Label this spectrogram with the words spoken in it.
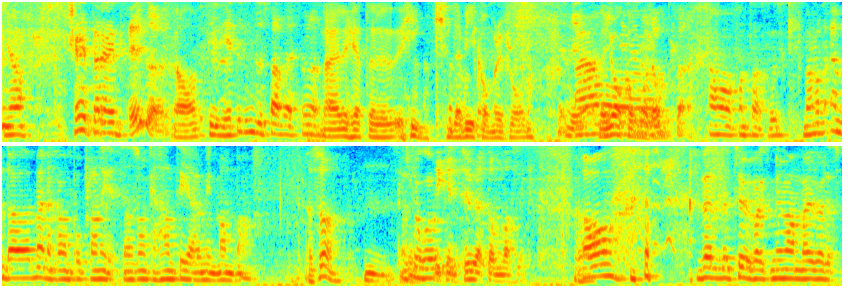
Ja. Rädd. Är det så? Ja. Det heter inte Spanvästen va? Nej, det heter Hink, där vi kommer ifrån. Ja, där jag kommer ifrån. Han var fantastisk. Men han var den enda människan på planeten som kan hantera min mamma. Jag stod och, Vilken tur att de var släkt. ja, väldigt tur faktiskt. Min mamma är väldigt,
